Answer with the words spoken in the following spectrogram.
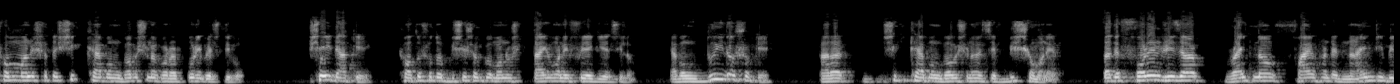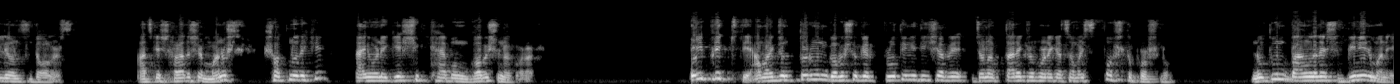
সম্মানের সাথে শিক্ষা এবং গবেষণা করার পরিবেশ দিব। সেই ডাকে শত শত বিশেষজ্ঞ মানুষ তাইওয়ানে ফিরে গিয়েছিল এবং দুই দশকে তারা শিক্ষা এবং গবেষণা হয়েছে বিশ্বমানের। তাদের foreign reserve right now five hundred ninety billion dollar আজকে সারা দেশের মানুষ স্বপ্ন দেখে তাইওয়ানে গিয়ে শিক্ষা এবং গবেষণা করার। এই প্রেক্ষিতে আমার একজন তরুণ গবেষকের প্রতিনিধি হিসাবে জনাব তারেক রহমানের কাছে আমার স্পষ্ট প্রশ্ন। নতুন বাংলাদেশ বিনির্মাণে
